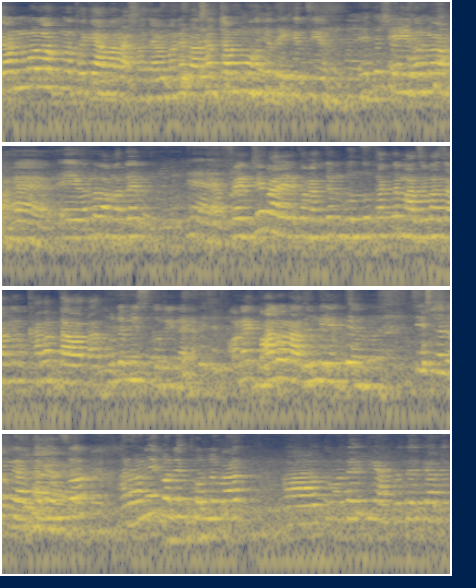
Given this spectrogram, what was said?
জন্মলগ্ন থেকে আমার আসা যাও মানে বাসার জন্ম হতে দেখেছি এই হলো হ্যাঁ এই হলো আমাদের হ্যাঁ। ফ্রেন্ডশিপ আর এরকম একজন বন্ধু থাকলে মাঝে মাঝে আমি খাবার দাওয়াত ভুলে মিস করি না। অনেক ভালো রাঁধুনি একজন। চেষ্টা করি আপনার জন্য। আর অনেক অনেক ধন্যবাদ। তোমাদের কি আপনাদেরকে অনেক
